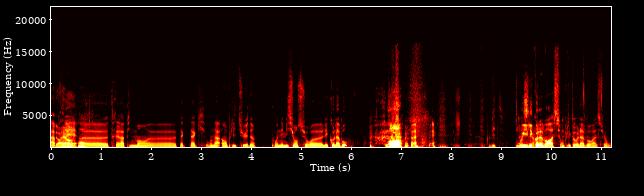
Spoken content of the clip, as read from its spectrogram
Après, euh, très rapidement, euh, tac tac, on a Amplitude pour une émission sur euh, les collabos. Oh Vite. Oui, c'est les collaborations Les plutôt. collaborations.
